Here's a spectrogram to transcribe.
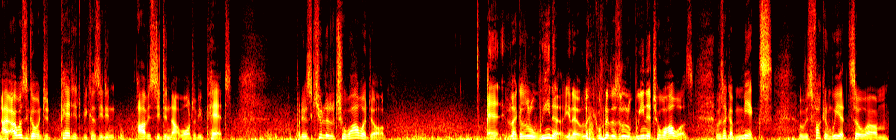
I, I wasn't going to pet it because he didn't obviously did not want to be pet, but it was a cute little Chihuahua dog. And like a little wiener, you know, like one of those little wiener chihuahuas. It was like a mix. It was fucking weird. So, um,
